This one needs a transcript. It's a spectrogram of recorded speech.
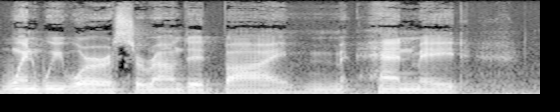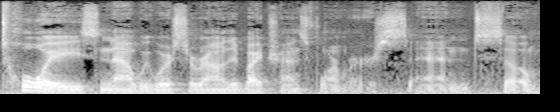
when we were surrounded by handmade toys, now we were surrounded by transformers. And so,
